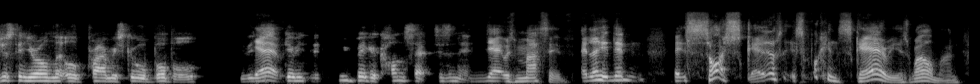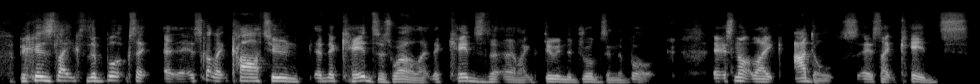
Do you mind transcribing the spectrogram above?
just in your own little primary school bubble. Yeah. giving it's too big a concept, isn't it? yeah, it was massive. And like it didn't. It's sort of scary. It's fucking scary as well, man. Because like the books, like uh, it's got like cartoon and the kids as well. Like the kids that are like doing the drugs in the book. It's not like adults. It's like kids.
